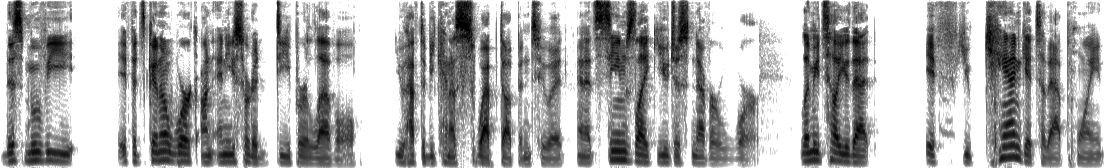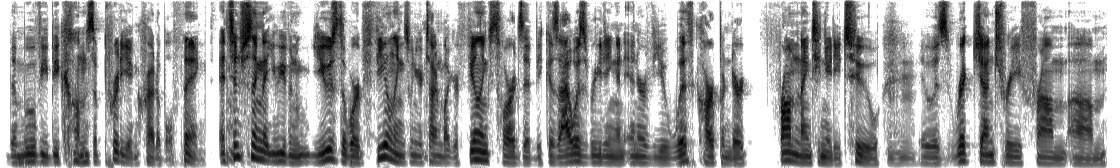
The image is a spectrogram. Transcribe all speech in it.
this movie, if it's going to work on any sort of deeper level, you have to be kind of swept up into it, and it seems like you just never were. Let me tell you that if you can get to that point, the movie becomes a pretty incredible thing. It's interesting that you even use the word feelings when you're talking about your feelings towards it, because I was reading an interview with Carpenter from 1982. It was Rick Gentry from. Um,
